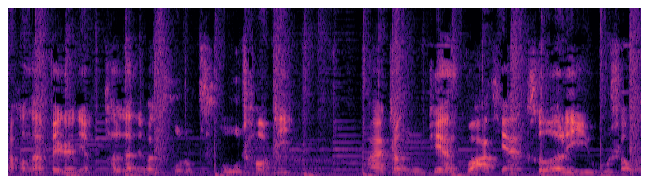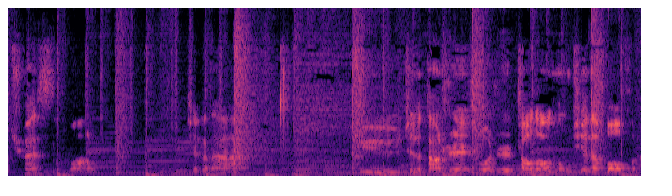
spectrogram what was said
然后呢被人家喷了那个除除草剂，哎，整片瓜田颗粒无收，全死光了。这个呢，据这个当事人说是遭到农协的报复了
